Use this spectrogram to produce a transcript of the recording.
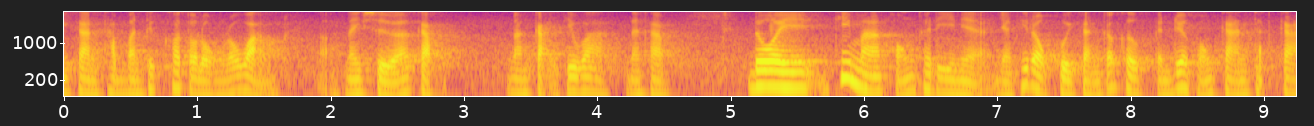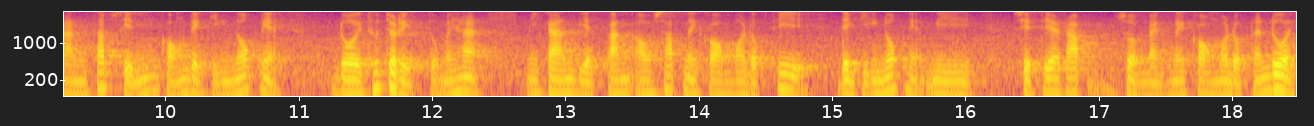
มีการทำบันทึกข้อตกลงระหว่างในเสือกับนางไก่ที่ว่านะครับ โดยที่มาของคดีเนี่ยอย่างที่เราคุยกันก็คือเป็นเรื่องของการจัดการทรัพย์สินของเด็กหญิงนกเนี่ยโดยทุจริตถูกไหมฮะมีการเบียดบังเอาทรัพย์ในกองมรดกที่เด็กหญิงนกเนี่ยมี สิทธิ์ที่รับส่วนแบ่งในกองมรดกนั้นด้วย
